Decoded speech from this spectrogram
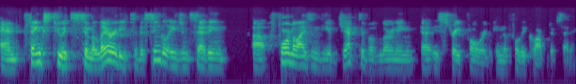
And thanks to its similarity to the single agent setting, uh, formalizing the objective of learning uh, is straightforward in the fully cooperative setting.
